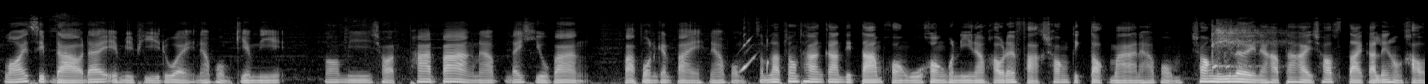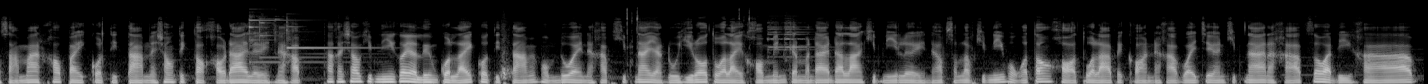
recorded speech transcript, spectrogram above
110 ดาวได้ MVP ด้วยนะครับผมเกมนี้ ก็มีช็อตพลาดบ้างนะครับ ได้คิวบ้าง ปะปนกันไปนะครับผมสำหรับช่องทางการติดตามของวูคองคนนี้นะครับเขาได้ฝากช่อง TikTok มานะครับผมช่องนี้เลยนะครับถ้าใครชอบสไตล์การเล่นของเขาสามารถเข้าไปกดติดตามในช่อง TikTok เขาได้เลยนะครับถ้าใครชอบคลิปนี้ก็อย่าลืมกดไลค์กดติดตามให้ผมด้วยนะครับคลิปหน้าอยากดูฮีโร่ตัวอะไรคอมเมนต์กันมาได้ด้านล่างคลิปนี้เลยนะครับสำหรับคลิปนี้ผมก็ต้องขอตัวลาไปก่อนนะครับไว้เจอกันคลิปหน้านะครับ สวัสดีครับ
